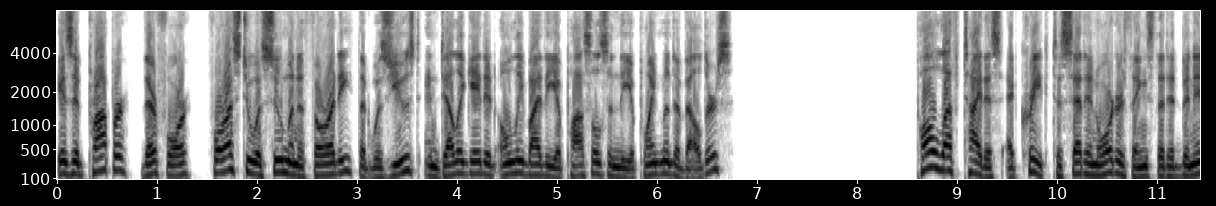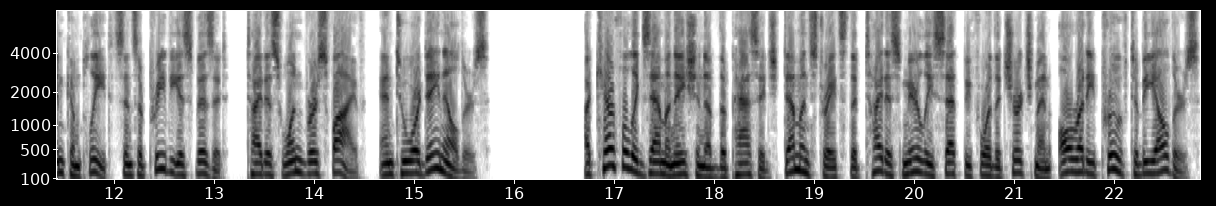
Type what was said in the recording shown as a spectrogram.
Is it proper, therefore, for us to assume an authority that was used and delegated only by the apostles in the appointment of elders? Paul left Titus at Crete to set in order things that had been incomplete since a previous visit, Titus 1 verse 5, and to ordain elders. A careful examination of the passage demonstrates that Titus merely set before the churchmen already proved to be elders.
